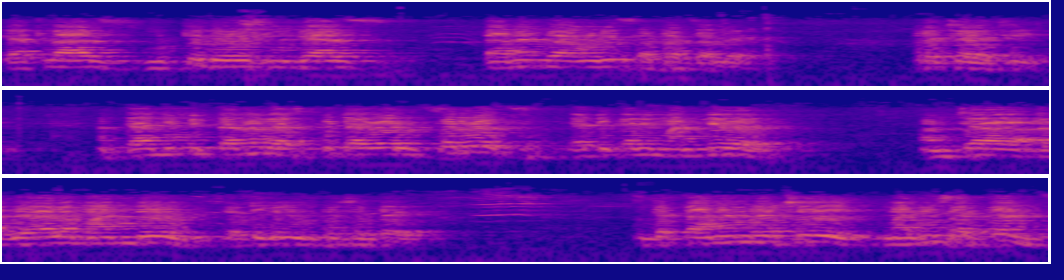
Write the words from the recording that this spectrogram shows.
त्यातला आज मुख्य दिवस म्हणजे आज ताणंगावमध्ये सभा चालू आहे प्रचाराची. आणि त्यानिमित्तानं व्यासपीठावर सर्वच या ठिकाणी मान्यवर आमच्या आग्रहाला मान देऊन या ठिकाणी उपस्थित आहेत. आमच्या ताणंगावचे माजी सरपंच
